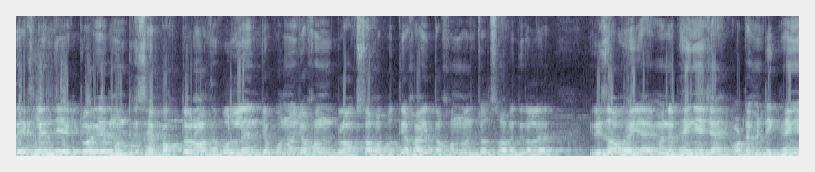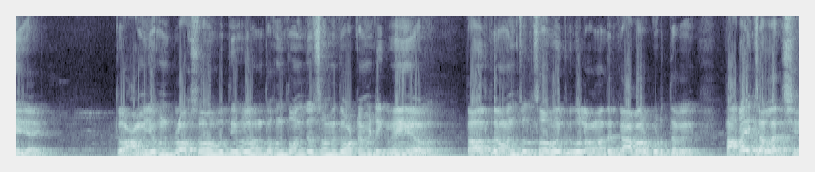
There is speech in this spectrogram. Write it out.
দেখলেন যে একটু আগে মন্ত্রী সাহেব বক্তব্যের মধ্যে বললেন যে কোনো যখন ব্লক সভাপতি হয় তখন অঞ্চল সভাপতিগুলো রিজার্ভ হয়ে যায় মানে ভেঙে যায় অটোমেটিক ভেঙে যায়। তো আমি যখন ব্লক সভাপতি হলাম তখন তো অঞ্চল সমিতি অটোমেটিক ভেঙে গেল। তাহলে তো অঞ্চল সভাপতিগুলো আমাদেরকে আবার করতে হবে। তারাই চালাচ্ছে।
